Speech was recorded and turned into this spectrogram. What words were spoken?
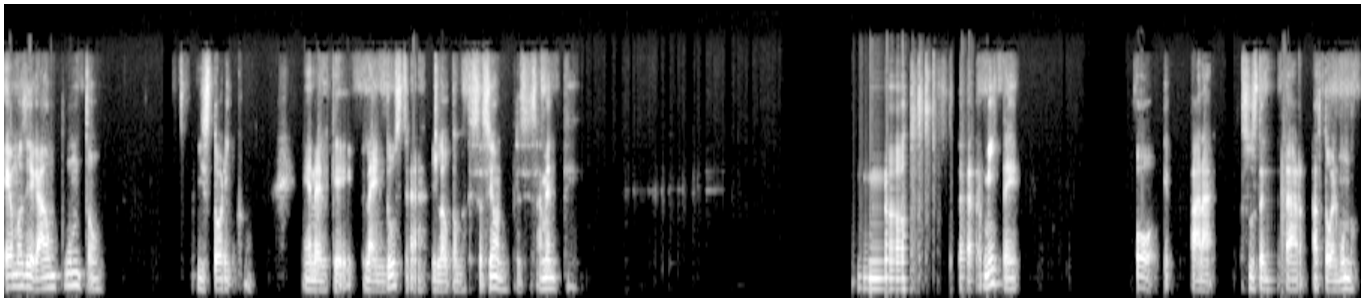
hemos llegado a un punto histórico en el que la industria y la automatización, precisamente, nos permite o para sustentar a todo el mundo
